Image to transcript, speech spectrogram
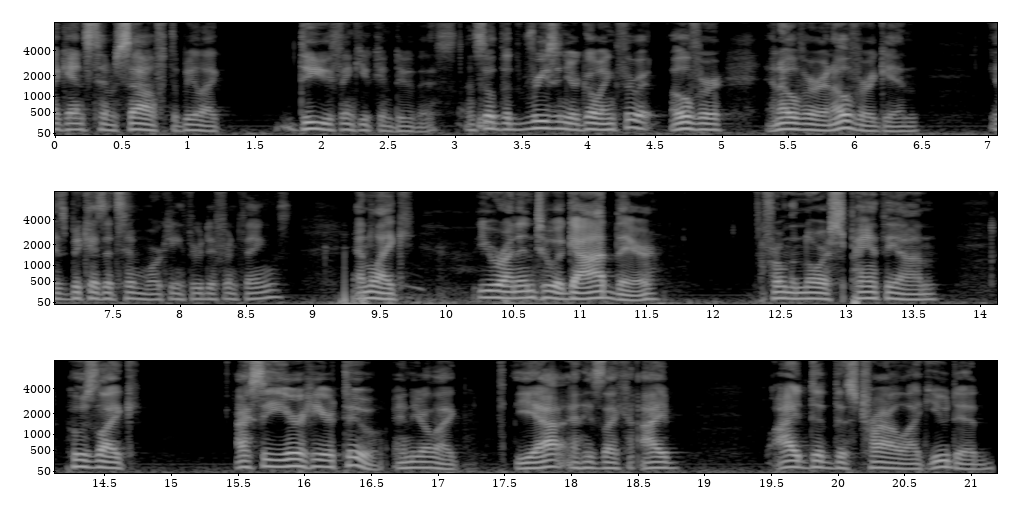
against himself to be like, do you think you can do this? And so the reason you're going through it over and over and over again is because it's him working through different things. And like you run into a god there from the Norse pantheon who's like, I see you're here too. And you're like, yeah. And he's like, I I did this trial like you did,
